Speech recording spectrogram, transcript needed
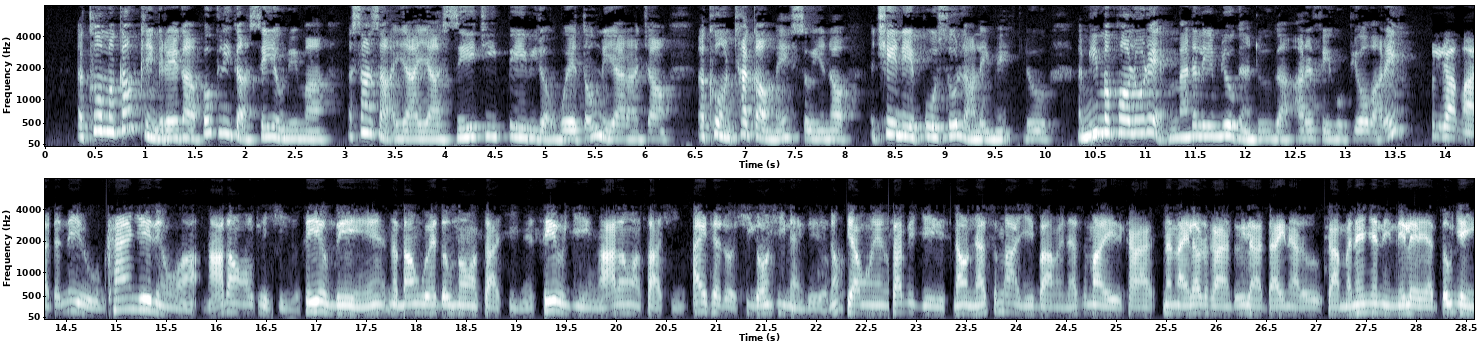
။အခုမကောက်ခင်ကလေးကပုဂ္ဂလိကဆေးရုံတွေမှာအဆအစာအရာရာဈေးကြီးပေးပြီးတော့ဝယ်သုံးနေရတာကြောင့်အခွန်ထပ်ကောက်မယ်ဆိုရင်တော့အခြေအနေပိုဆိုးလာလိမ့်မယ်လို့အမိမဖော်လို့တဲ့မန္တလေးမြို့ကန်တူက RFA ကိုပြောပါတယ်။ိ ကမှာတနေ့ကိုခန်းကြေးတင်က9000အောက်ထိရှိတယ်ဆေးရုံသေးရင်2000ခွဲ3000အစရှိနေဆေးရုံကြီးရင်9000အစရှိအဲ့ထက်တော့ရှိကောင်းရှိနိုင်သေးတယ်နော်ပြောင်းဝင် service ကြီးနောက် NASMA ရေးပါမယ် NASMA ရေးတစ်ခါနှစ်နိုင်လောက်တစ်ခါတွေးလာတိုင်းတာတို့ဒါမနေ့ညနေနေ့လေ3ချိန်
